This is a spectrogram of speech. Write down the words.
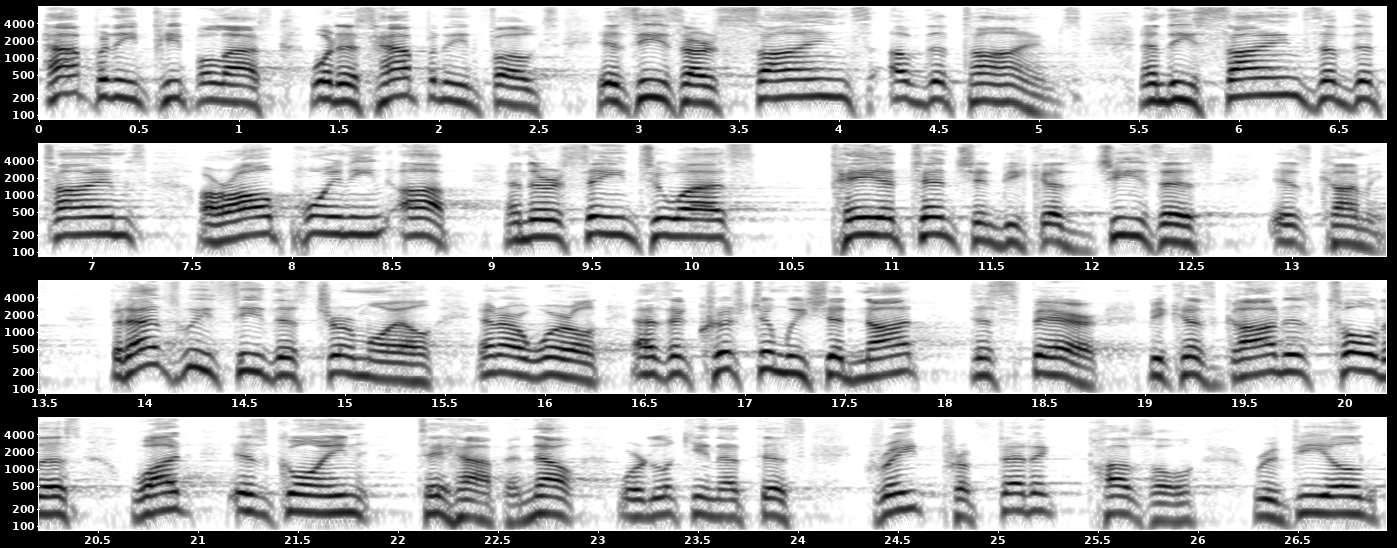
happening? People ask. What is happening, folks, is these are signs of the times. And these signs of the times are all pointing up and they're saying to us, pay attention because Jesus is coming. But as we see this turmoil in our world, as a Christian, we should not despair because God has told us what is going to happen. Now, we're looking at this great prophetic puzzle revealed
